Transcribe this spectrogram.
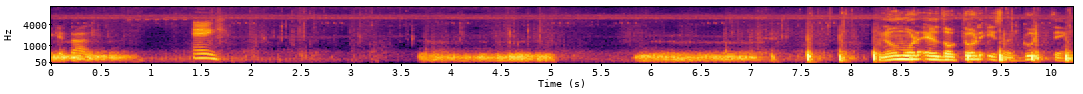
Hey, ¿qué tal? Hey, No more El Doctor is a good thing.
